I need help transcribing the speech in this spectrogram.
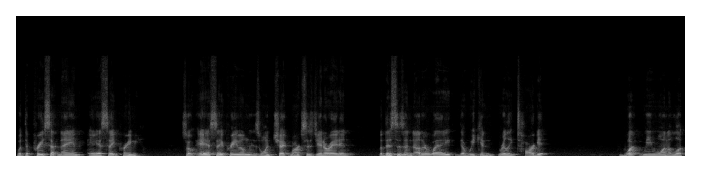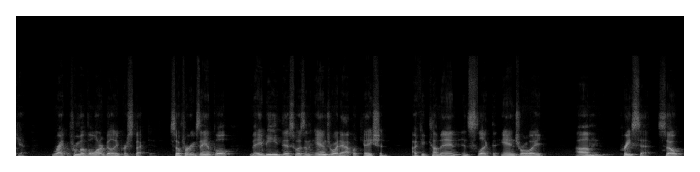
with the preset name ASA Premium. So ASA Premium is when Checkmarx is generated, but this is another way that we can really target what we want to look at, right, from a vulnerability perspective. So for example, maybe this was an Android application. I could come in and select the Android um, preset. So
